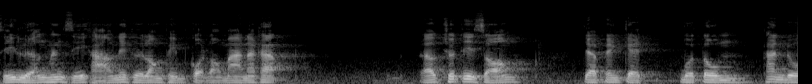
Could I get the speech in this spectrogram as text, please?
สีเหลืองทั้งสีขาวนี่คือลองพิมพ์กดออกมานะครับ แล้วชุดที่สองจะเป็นเกตบัวตุมท่านดู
